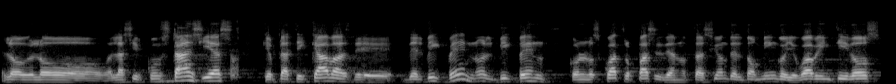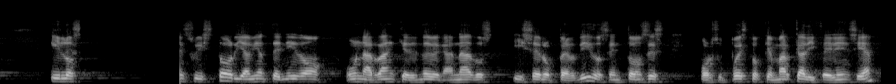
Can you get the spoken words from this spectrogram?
lo, las circunstancias que platicabas de, del Big Ben, ¿no? El Big Ben con los cuatro pases de anotación del domingo llegó a 22 y los en su historia habían tenido un arranque de nueve ganados y cero perdidos. Entonces, por supuesto que marca diferencia.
